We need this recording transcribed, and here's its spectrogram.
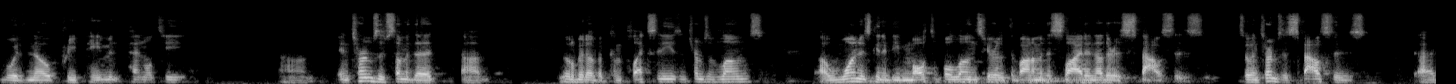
with no prepayment penalty. Um, in terms of some of the uh, little bit of the complexities in terms of loans, uh, one is going to be multiple loans here at the bottom of the slide. Another is spouses. So in terms of spouses, uh,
